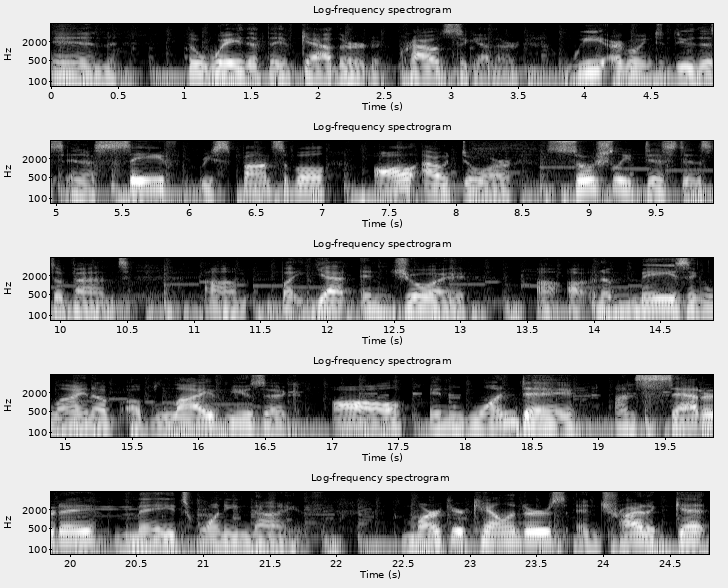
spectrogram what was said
in the way that they've gathered crowds together. We are going to do this in a safe, responsible, all outdoor, socially distanced event, um, but yet enjoy uh, an amazing lineup of live music all in one day on Saturday, May 29th. Mark your calendars and try to get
